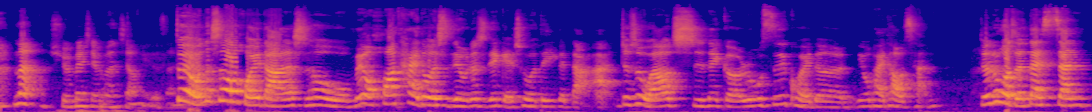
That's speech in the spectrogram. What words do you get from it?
那学妹先分享你的三。对我那时候回答的时候，我没有花太多的时间，我就直接给出了第一个答案，就是我要吃那个茹丝葵的牛排套餐。就如果只能带三，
